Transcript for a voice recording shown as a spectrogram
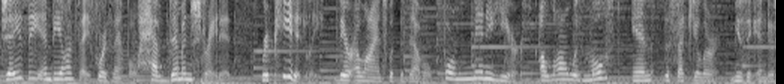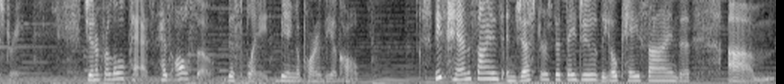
Jay-Z and Beyonce, for example, have demonstrated repeatedly their alliance with the devil for many years, along with most in the secular music industry. Jennifer Lopez has also displayed being a part of the occult. These hand signs and gestures that they do, the okay sign, the um,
